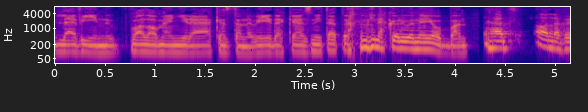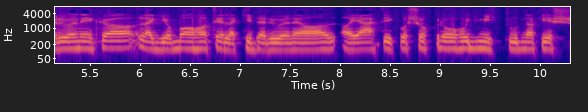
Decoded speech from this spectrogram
Levin valamennyire elkezdene védekezni, tehát minek örülné jobban? Hát annak örülnék a legjobban, ha tényleg kiderülne a, a játékosokról, hogy mit tudnak, és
